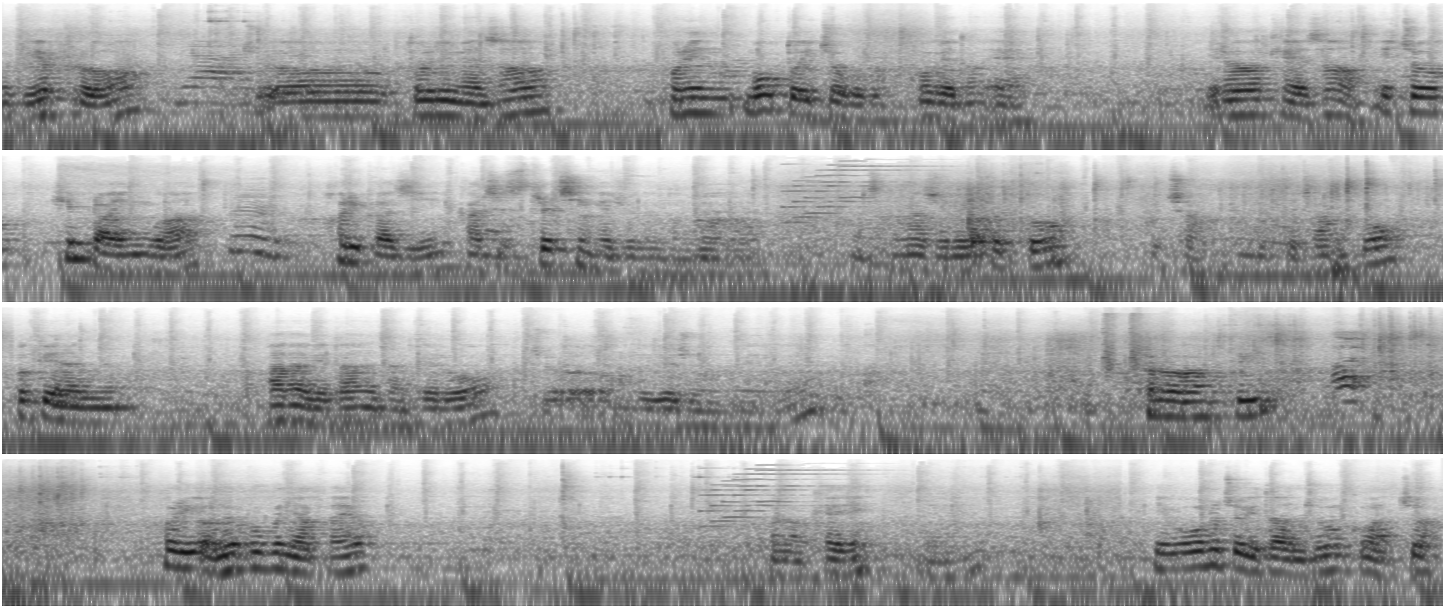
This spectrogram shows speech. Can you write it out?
여기 옆으로 쭉 돌리면서 본인 목도 이쪽으로 고개도 예. 이렇게 해서 이쪽 힙 라인과 허리까지 같이 스트레칭 해주는 동작으로 마찬가지로 이쪽도 그렇죠 이렇게 잡고 어깨는 바닥에 닿은 상태로 쭉 늘려주는 거예요 Turn around please 허리 어느 부분이 아파요? 아, 오케이 네. 이 오른쪽이 더 안 좋은 거 맞죠?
